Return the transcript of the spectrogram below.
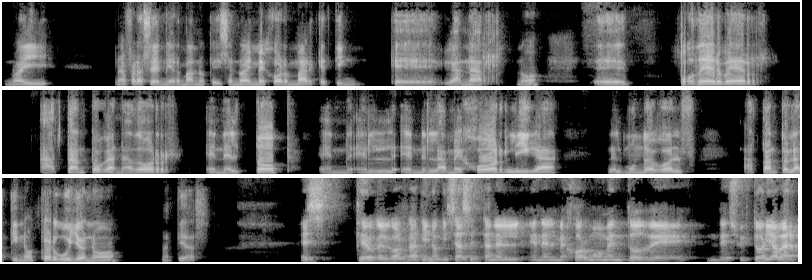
no hay una frase de mi hermano que dice, no hay mejor marketing que ganar, ¿no? poder ver a tanto ganador en el top en, la mejor liga del mundo de golf a tanto latino. Qué orgullo, ¿no, Matías? Es, creo que el golf latino quizás está en el, en el mejor momento de, su historia. A ver,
